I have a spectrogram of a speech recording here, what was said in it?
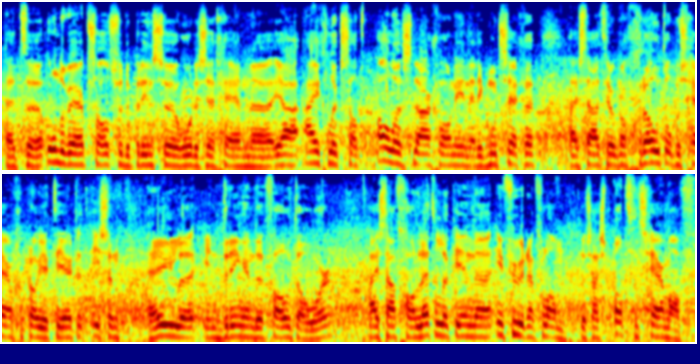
het uh, onderwerp, zoals we de prins hoorden zeggen. En ja, eigenlijk zat alles daar gewoon in. En ik moet zeggen, hij staat hier ook nog groot op het scherm geprojecteerd. Het is een hele indringende foto hoor. Hij staat gewoon letterlijk in, in vuur en vlam. Dus hij spat het scherm af.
